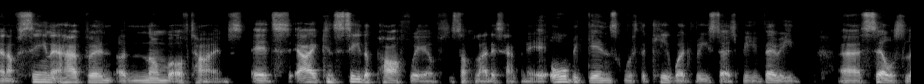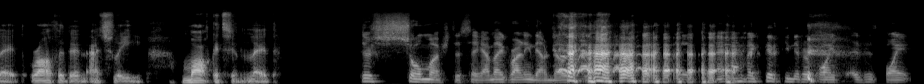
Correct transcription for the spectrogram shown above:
And I've seen it happen a number of times. It's I can see the pathway of something like this happening. It all begins with the keyword research being very uh, sales led rather than actually marketing led. There's so much to say. I'm like running down notes. I have like 15 different points at this point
